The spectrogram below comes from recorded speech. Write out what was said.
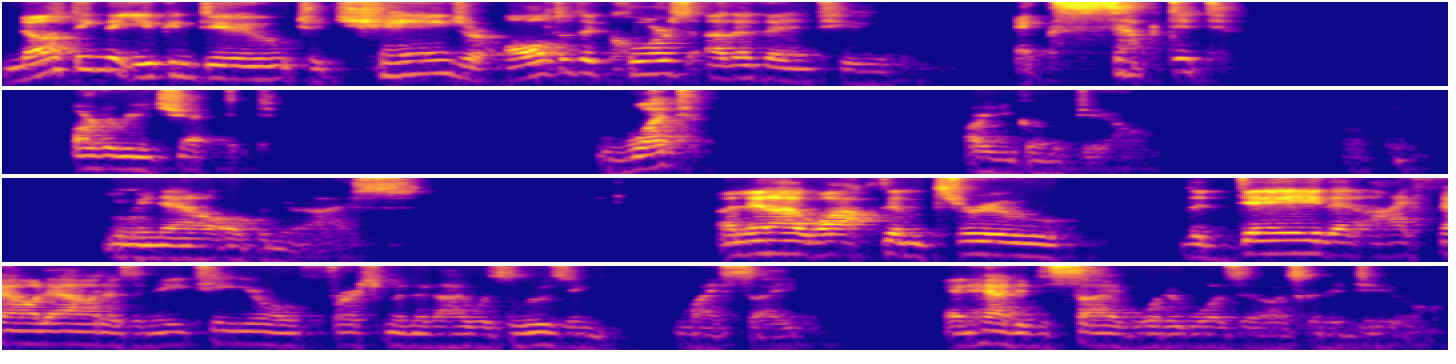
Nothing that you can do to change or alter the course other than to accept it or to reject it. What are you going to do? You may now open your eyes. And then I walk them through the day that I found out as an 18 year old freshman that I was losing my sight and had to decide what it was that I was going to do.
